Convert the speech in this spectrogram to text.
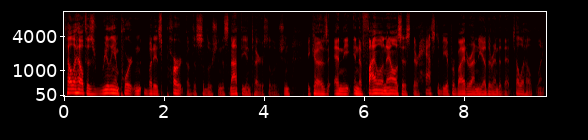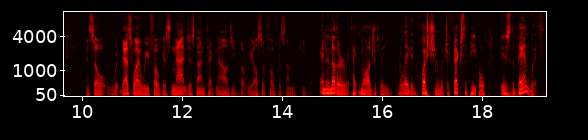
telehealth is really important, but it's part of the solution. It's not the entire solution because in the in the final analysis, there has to be a provider on the other end of that telehealth link. And so that's why we focus not just on technology, but we also focus on the people. And another technologically related question which affects the people is the bandwidth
